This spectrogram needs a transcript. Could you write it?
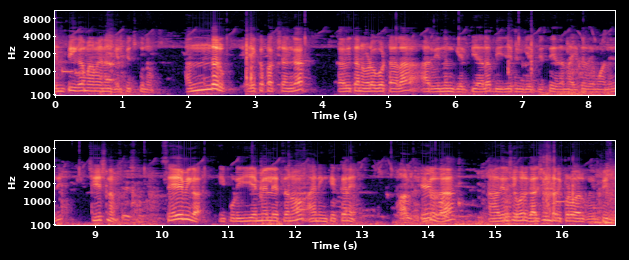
ఎంపీగా మనం ఆయన గెలిపించుకున్నాం. అందరూ ఏకపక్షంగా కవితను ఓడగొట్టాలా అరవింద్ని గెలిపించాలా బీజేపీని గెలిపిస్తే ఏదన్నా అవుతుందేమో అనేది చేసినాం. సేమ్ ఇక ఇప్పుడు ఈ ఎమ్మెల్యే ఎట్లనో ఆయన ఇంకెక్కనే. ఉంటుందా? నాకు తెలిసి ఎవరు కలిసి ఉంటారు ఇప్పటి వరకు ఎంపీలు.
